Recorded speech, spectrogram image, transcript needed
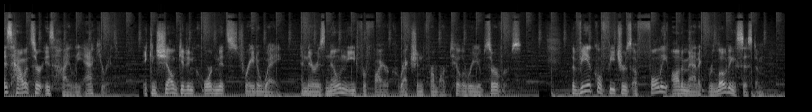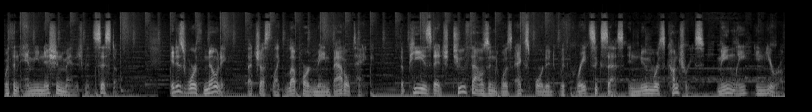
This howitzer is highly accurate. It can shell given coordinates straight away, and there is no need for fire correction from artillery observers. The vehicle features a fully automatic reloading system with an ammunition management system. It is worth noting that just like Leopard main battle tank, the PzH 2000 was exported with great success in numerous countries, mainly in Europe.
